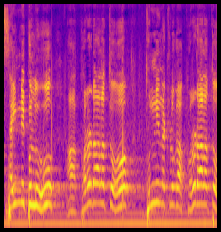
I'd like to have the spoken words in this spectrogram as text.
సైనికులు ఆ కొరడాలతో దున్నినట్లుగా కొరడాలతో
